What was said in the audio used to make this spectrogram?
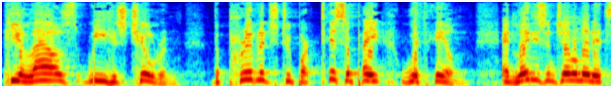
He allows we, His children, the privilege to participate with Him. And ladies and gentlemen, it's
